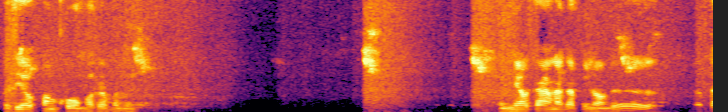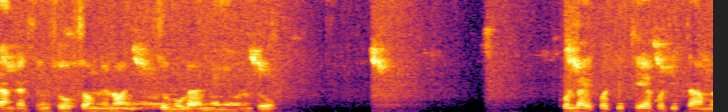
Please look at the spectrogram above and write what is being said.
ไปเที่ยวฟังโขงก็ครับวันนี้เป็นแนวทางนะครับพี่น้องเด้อ แล้วตั้งกันเสียงโศกซองหน่อยๆซุ้มลูกหลานแม่ยังวันน้ำโชคคนไหลค์กดติดแชร์กดติดตามไป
